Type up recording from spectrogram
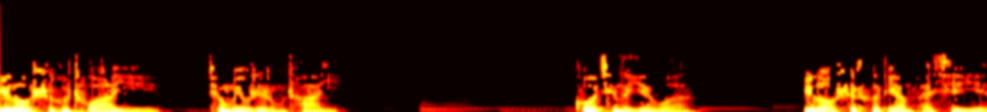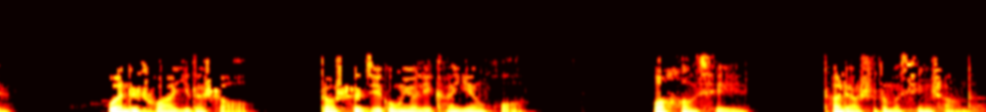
玉老师和楚阿姨就没有这种差异。国庆的夜晚。玉老师特地安排歇业，挽着楚阿姨的手到世纪公园里看烟火。我好奇他俩是怎么欣赏的。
